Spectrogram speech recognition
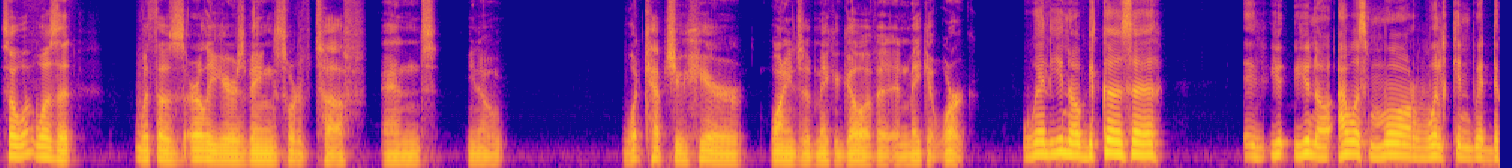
So, what was it with those early years being sort of tough, and you know, what kept you here wanting to make a go of it and make it work? Well, you know, because uh, you, you know, I was more working with the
